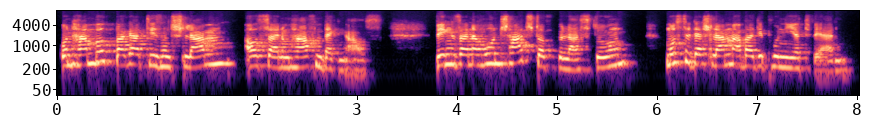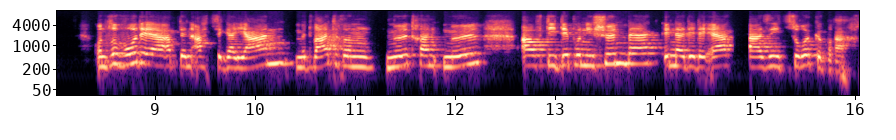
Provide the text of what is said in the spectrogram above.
und Hamburg baggert diesen Schlamm aus seinem Hafenbecken aus. Wegen seiner hohen Schadstoffbelastung musste der Schlamm aber deponiert werden. Und so wurde er ab den 80er Jahren mit weiterem Müll auf die Deponie Schönberg in der DDR quasi zurückgebracht.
